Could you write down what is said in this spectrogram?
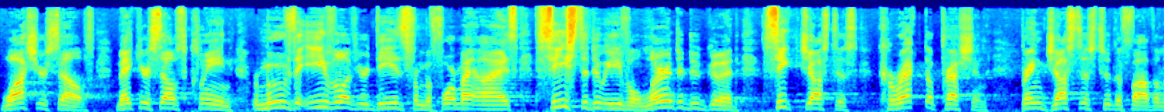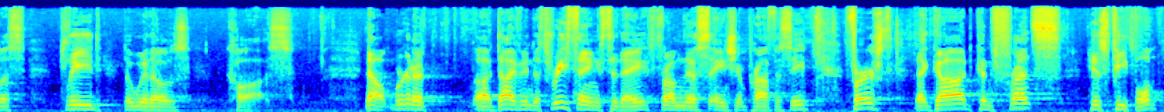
Wash yourselves, make yourselves clean, remove the evil of your deeds from before my eyes. Cease to do evil, learn to do good, seek justice, correct oppression, bring justice to the fatherless, plead the widow's cause. Now, we're going to uh, dive into three things today from this ancient prophecy. First, that God confronts his people.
